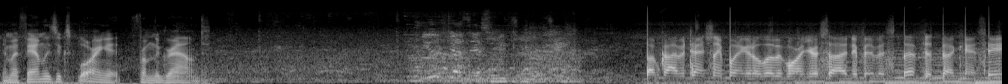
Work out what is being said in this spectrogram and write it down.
and my family's exploring it from the ground. So I'm kind of intentionally putting it a little bit more on your side and a bit of a slip, just so I can't see.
